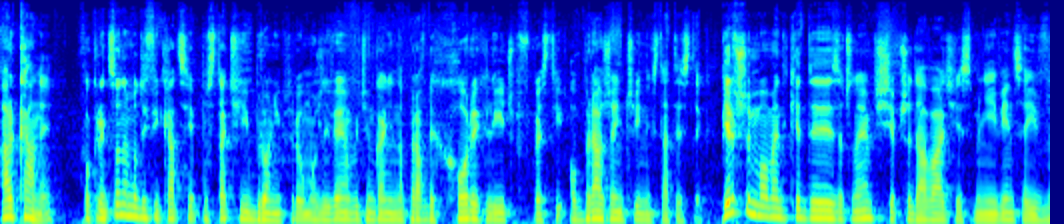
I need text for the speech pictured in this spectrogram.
Arkany. Pokręcone modyfikacje postaci i broni, które umożliwiają wyciąganie naprawdę chorych liczb w kwestii obrażeń czy innych statystyk. Pierwszy moment, kiedy zaczynają Ci się przydawać jest mniej więcej w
